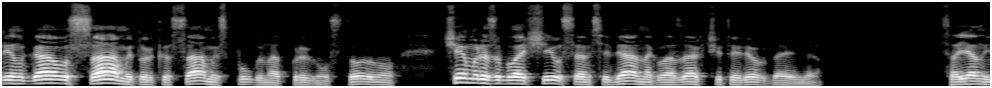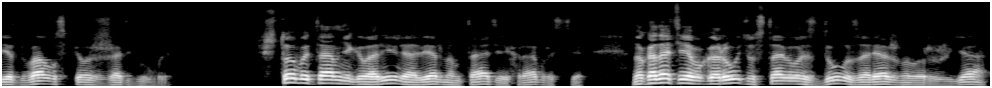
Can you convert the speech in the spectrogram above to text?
Ленгау сам и только сам испуганно отпрыгнул в сторону, чем разоблачил сам себя на глазах четырех даймё. Саян едва успел сжать губы. Что бы там ни говорили о верном Тате и храбрости, но когда тебе в грудь уставилось дуло заряженного ружья,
